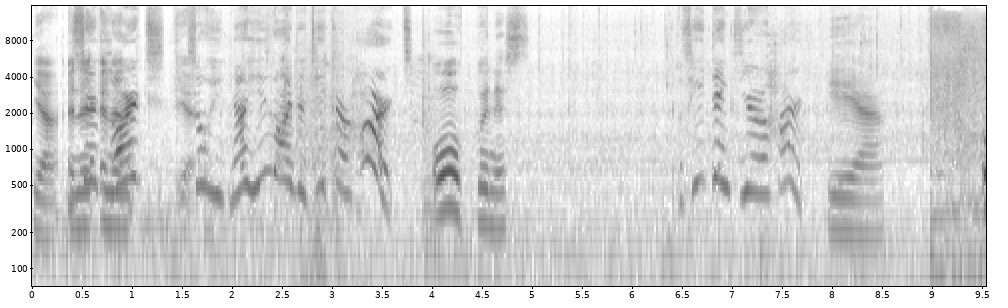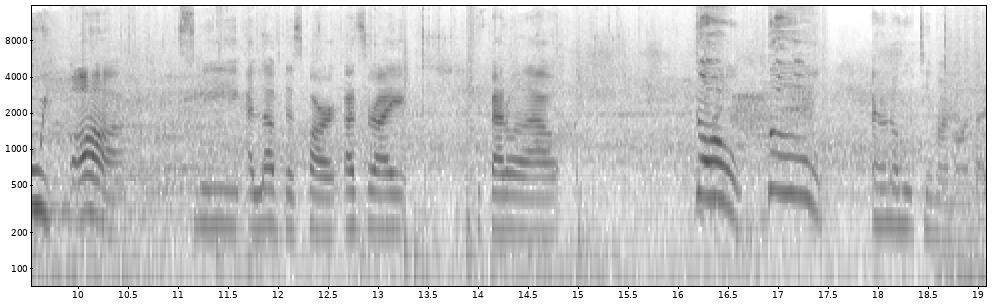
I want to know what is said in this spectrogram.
Yeah, He and said then and then hearts. yeah. So he, now he's going to take our hearts. Oh goodness. Because he thinks you're a heart. Yeah. Oh, ah, sweet. I love this part. That's right. We battle out. Go, go. I don't know who team I'm on, but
